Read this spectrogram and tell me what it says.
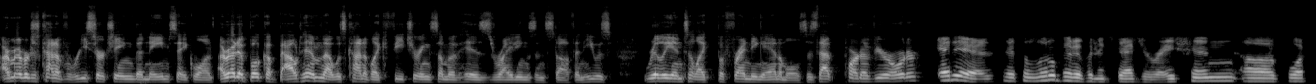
I remember just kind of researching the namesake once. I read a book about him that was kind of like featuring some of his writings and stuff, and he was really into like befriending animals. Is that part of your order? It is. It's a little bit of an exaggeration of what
